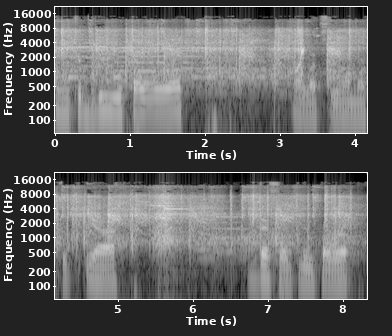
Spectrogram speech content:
Into blue power up. Oh, let's do one more trip. Yeah. Default blue power up.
